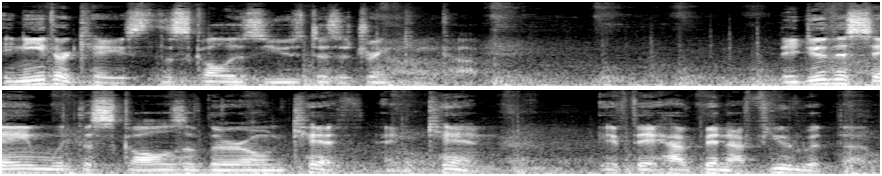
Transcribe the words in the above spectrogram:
In either case, the skull is used as a drinking cup. They do the same with the skulls of their own kith and kin if they have been at feud with them,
